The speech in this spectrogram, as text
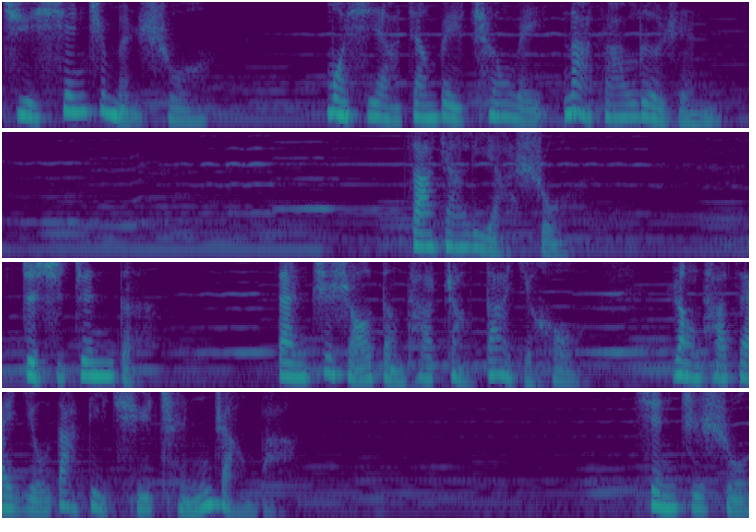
据先知们说，默西亚将被称为纳扎勒人。扎加利亚说：“这是真的，但至少等他长大以后，让他在犹大地区成长吧。”先知说：“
